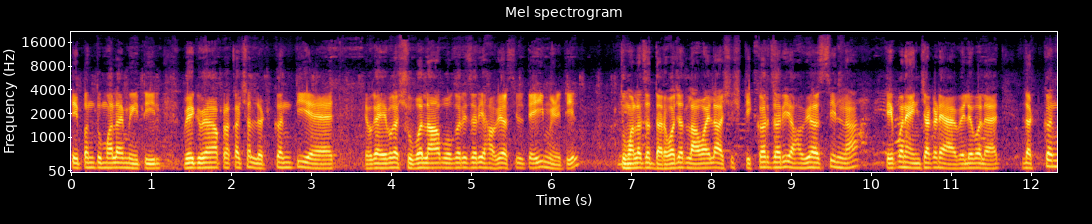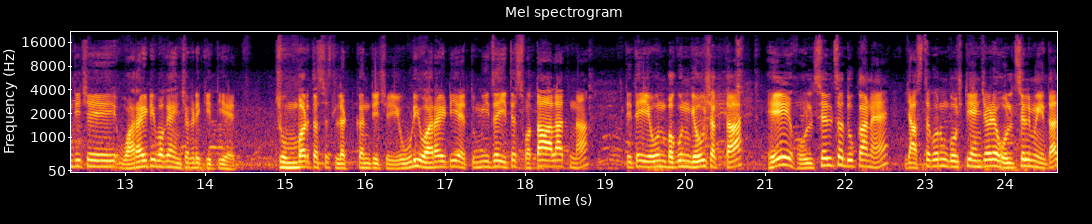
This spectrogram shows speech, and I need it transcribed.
ते पण तुम्हाला मिळतील. वेगवेगळ्या प्रकारच्या लटकंती आहेत. हे बघा हे बघा शुभ लाभ वगैरे जरी हवे असतील तेही मिळतील. तुम्हाला जर दरवाजात लावायला असे स्टिकर जरी हवे असतील ना ते पण यांच्याकडे अवेलेबल आहेत. लटकंतीचे व्हरायटी बघा यांच्याकडे किती आहेत. झुंबर तसंच लटकंतीचे. एवढी व्हरायटी आहे. तुम्ही जर इथे स्वतः आलात ना तिथे येऊन बघून घेऊ शकता. हे होलसेलचं दुकान आहे. जास्त करून गोष्टी यांच्याकडे होलसेल मिळतात.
